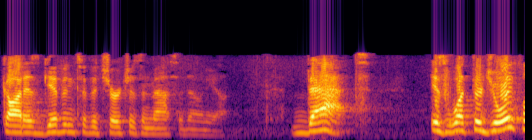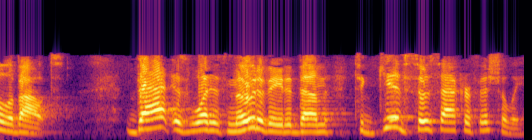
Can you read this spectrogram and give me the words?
God has given to the churches in Macedonia. That is what they're joyful about. That is what has motivated them to give so sacrificially.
